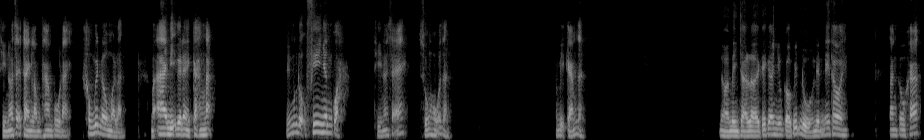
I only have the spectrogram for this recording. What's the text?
Thì nó sẽ thành lòng tham vô đại, không biết đâu mà lần mà ai bị cái này càng nặng đến mức độ phi nhân quả thì nó sẽ xuống hố dần nó bị kém dần rồi mình trả lời cái, cái nhu cầu biết đủ đến đấy thôi. Sang câu khác.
